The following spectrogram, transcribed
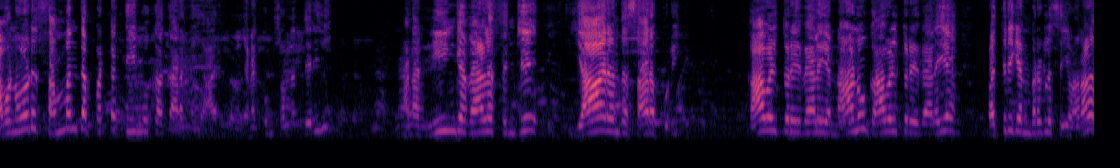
அவனோடு சம்பந்தப்பட்ட திமுக காரங்க யாரு? எனக்கும் சொல்ல தெரியும். ஆனா நீங்க வேலை செஞ்சு யார் அந்த சாரை பிடிக்கும்? காவல்துறை வேலையை நானும் காவல்துறை வேலையை பத்திரிகை நண்பர்களும் செய்வோம். அதனால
